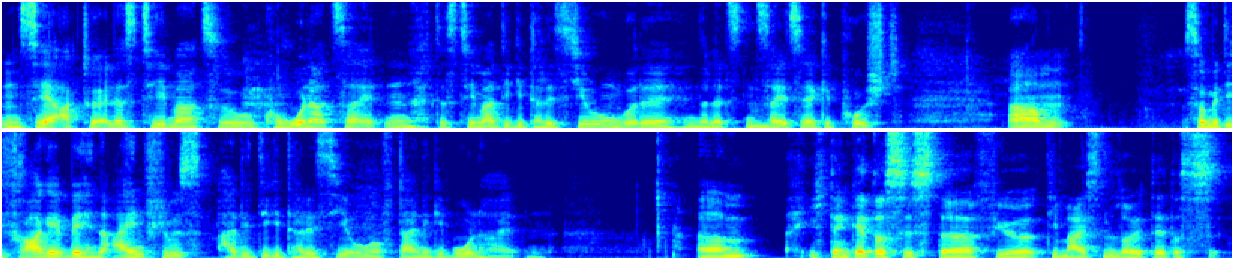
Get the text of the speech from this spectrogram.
ein sehr aktuelles Thema zu Corona-Zeiten. Das Thema Digitalisierung wurde in der letzten mhm. Zeit sehr gepusht. Ähm, somit die Frage, welchen Einfluss hat die Digitalisierung auf deine Gewohnheiten? Ähm, ich denke, das ist äh, für die meisten Leute das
